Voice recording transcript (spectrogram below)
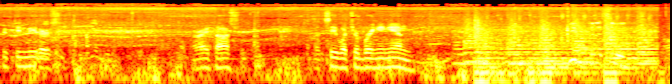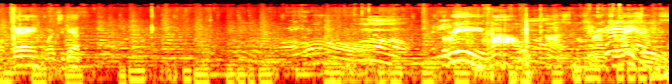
15 meters. All right, Tosh. Let's see what you're bringing in. Okay, what'd you get? Three. Wow. Tosh, congratulations.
